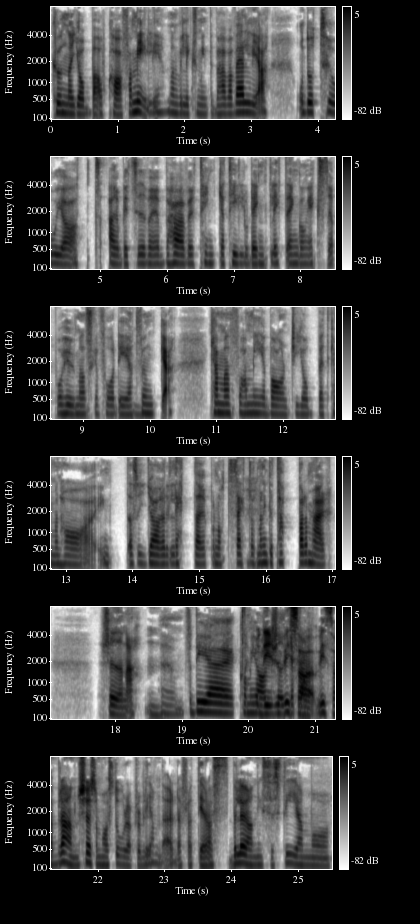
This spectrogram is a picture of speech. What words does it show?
kunna jobba och ha familj. Man vill liksom inte behöva välja. Och då tror jag att arbetsgivare behöver tänka till ordentligt en gång extra på hur man ska få det att funka. Kan man få ha med barn till jobbet? Kan man ha, alltså göra det lättare på något sätt? Att man inte tappar de här tjejerna. Ehm, För det kommer jag Och det är ju vissa, på. vissa branscher som har stora problem där därför att deras belöningssystem och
